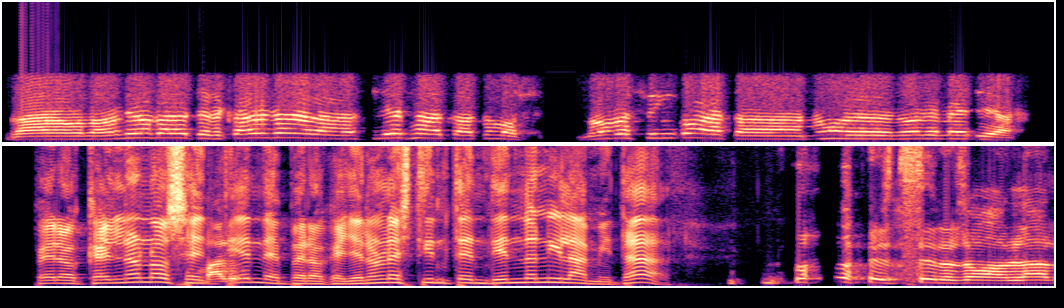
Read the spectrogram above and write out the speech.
La, la última vez te carga a las 10 hasta 2. 9, 5 hasta 9, 9 y media. Pero que él no nos Vale. entiende, pero que yo no le estoy entendiendo ni la mitad. este no se va a hablar,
